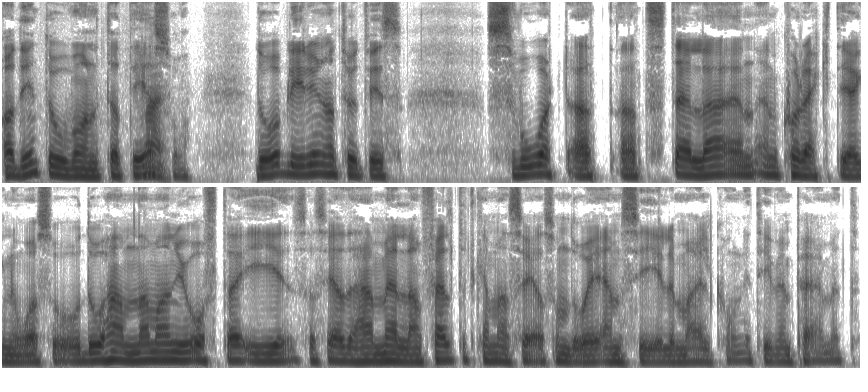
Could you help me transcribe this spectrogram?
Ja, det är inte ovanligt att det är Nej. så. Då blir det naturligtvis svårt att, att ställa en, en korrekt diagnos och då hamnar man ju ofta i så att säga, det här mellanfältet kan man säga som då är MC eller mild cognitive impairment.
